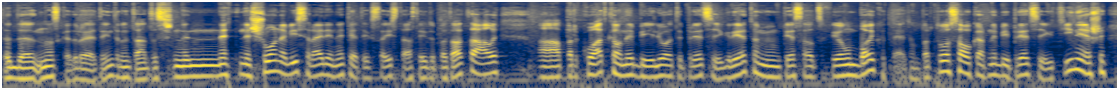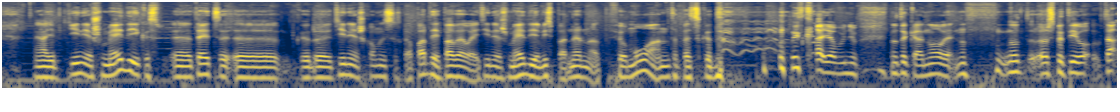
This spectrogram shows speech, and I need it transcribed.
tad uh, noskaidrojiet internetā. Tas ne, ne, ne šo, ne visu raidījumu nepietiks, lai izstāstītu pat attāli, uh, par ko atkal nebija ļoti priecīgi rietumi un piesauca filmu boikotēt. Un par to savukārt nebija priecīgi ķīnieši, uh, ja ķīniešu mēdī, kas uh, teica, uh, ka ķīniešu komunistiskā partija pavēlēja ķīniešu mēdījiem vispār nerunāt par filmu Mulānu, tāpēc, ka kā jau viņu nu, novērt, nu, nu, respektīvi, tā,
